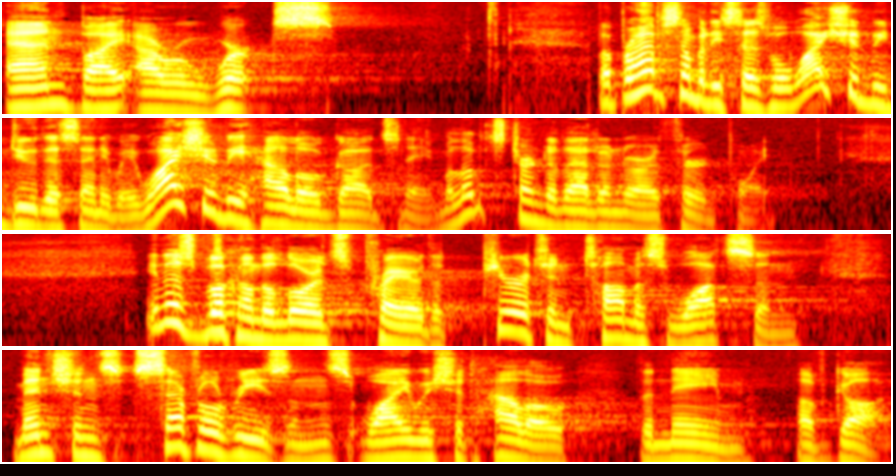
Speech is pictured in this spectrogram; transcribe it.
and by our works. But perhaps somebody says, well, why should we do this anyway? Why should we hallow God's name? Well, let's turn to that under our third point. In his book on the Lord's Prayer, the Puritan Thomas Watson mentions several reasons why we should hallow the name of God.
